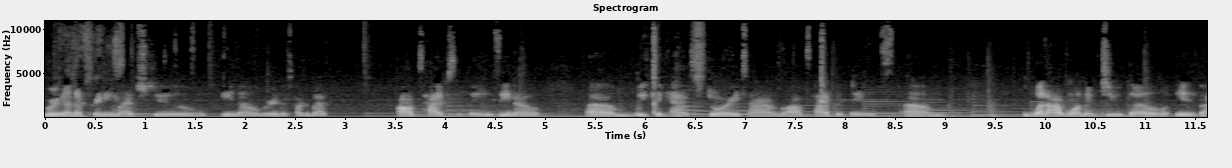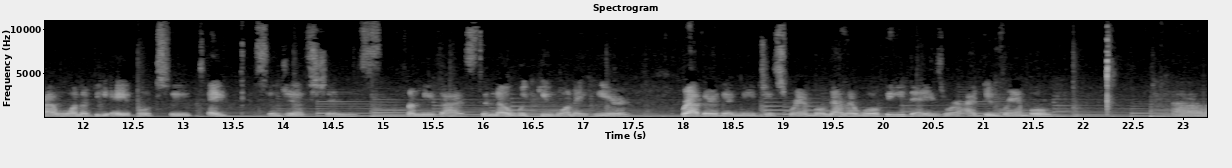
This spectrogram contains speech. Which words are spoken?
we're going to pretty much do, you know, we're going to talk about all types of things, you know. Um, we can have story times, all type of things. What I want to do though is I want to be able to take suggestions from you guys to know what you want to hear rather than me just ramble. Now, there will be days where I do ramble. Uh,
